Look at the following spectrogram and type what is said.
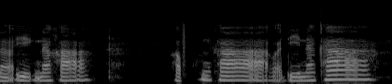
นออีกนะคะ ขอบคุณค่ะสวัสดีนะคะ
